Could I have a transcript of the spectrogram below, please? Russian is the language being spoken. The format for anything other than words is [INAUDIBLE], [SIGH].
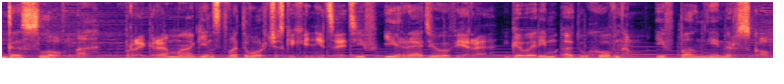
Дословно. Программа Агентства творческих инициатив и Радио Вера. Говорим о духовном и вполне мирском.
